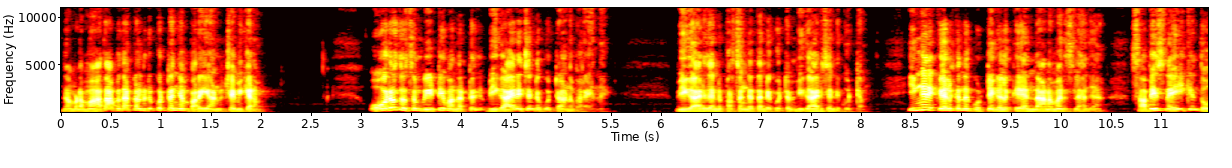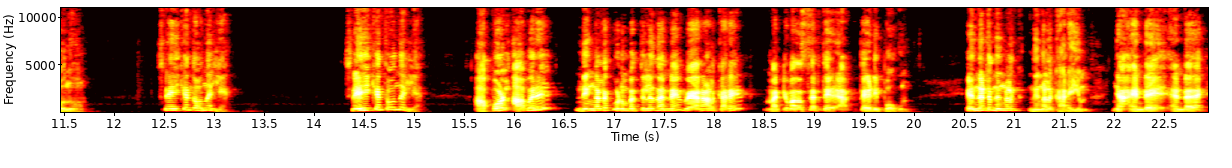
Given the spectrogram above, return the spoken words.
നമ്മുടെ മാതാപിതാക്കളുടെ ഒരു കുറ്റം ഞാൻ പറയുകയാണ്. ക്ഷമിക്കണം. ഓരോ ദിവസം വീട്ടിൽ വന്നിട്ട് വികാരിച്ചന്റെ കുറ്റമാണ് പറയുന്നത്. വികാരിച്ചന്റെ പ്രസംഗത്തിന്റെ കുറ്റം വികാരിച്ചന്റെ കുറ്റം. ഇങ്ങനെ കേൾക്കുന്ന കുട്ടികൾക്ക് എന്താണ് മനസ്സിലാകുക? സഭയെ സ്നേഹിക്കാൻ തോന്നുമോ സ്നേഹിക്കാൻ തോന്നില്ല. സ്നേഹിക്കാൻ തോന്നില്ല. അപ്പോൾ അവർ നിങ്ങളുടെ കുടുംബത്തിൽ തന്നെ വേറെ ആൾക്കാരെ മറ്റു മതസ്ഥരെ തേടിപ്പോകും. തേടി പോകും എന്നിട്ട് നിങ്ങൾ നിങ്ങൾക്കറിയും ഞാൻ എന്റെ എന്റെ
